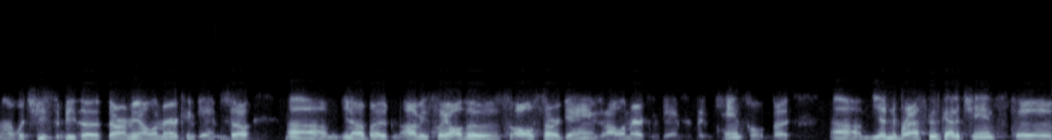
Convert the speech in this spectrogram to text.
uh, which used to be the, the Army All American game. So, um, you know, but obviously all those All Star games and All American games have been canceled. But um, yeah, Nebraska's got a chance to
